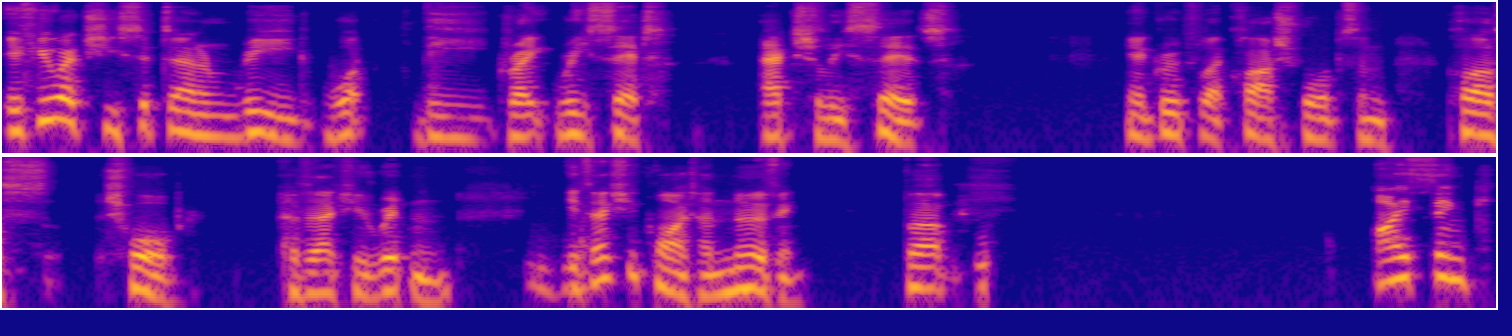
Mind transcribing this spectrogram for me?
if you actually sit down and read what the great reset actually says you know, groups like klaus schwab and klaus schwab have actually written mm-hmm. it's actually quite unnerving but I think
